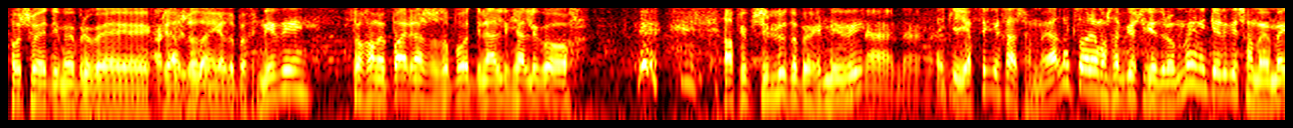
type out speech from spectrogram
όσο έτοιμοι έπρεπε χρειαζόταν για το παιχνίδι. Το είχαμε πάρει, να σας το πω την αλήθεια, λίγο αφιψηλού το παιχνίδι. Ναι, ναι, ναι. Ε, και γι' αυτό και χάσαμε. Αλλά τώρα ήμασταν πιο συγκεντρωμένοι, κερδίσαμε με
